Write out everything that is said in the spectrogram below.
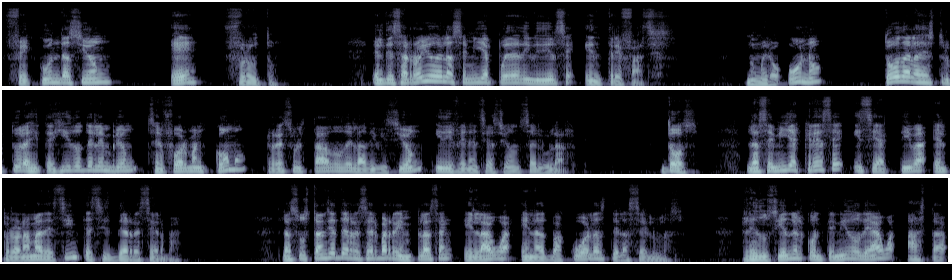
Fecundación. E. Fruto. El desarrollo de la semilla puede dividirse en tres fases. Número 1. Todas las estructuras y tejidos del embrión se forman como resultado de la división y diferenciación celular. 2. La semilla crece y se activa el programa de síntesis de reserva. Las sustancias de reserva reemplazan el agua en las vacuolas de las células reduciendo el contenido de agua hasta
